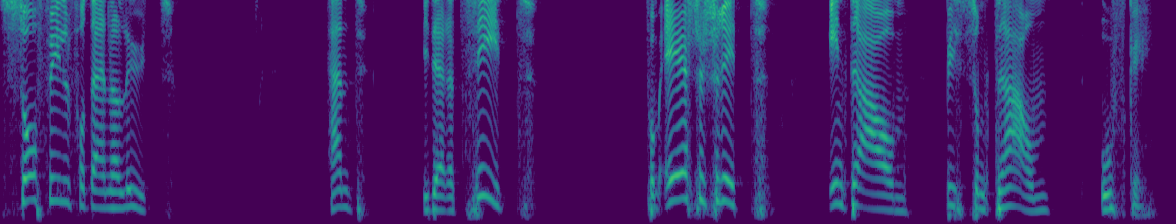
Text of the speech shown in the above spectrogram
so viele von diesen Leuten haben in dieser Zeit vom ersten Schritt in den Traum bis zum Traum aufgegeben.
